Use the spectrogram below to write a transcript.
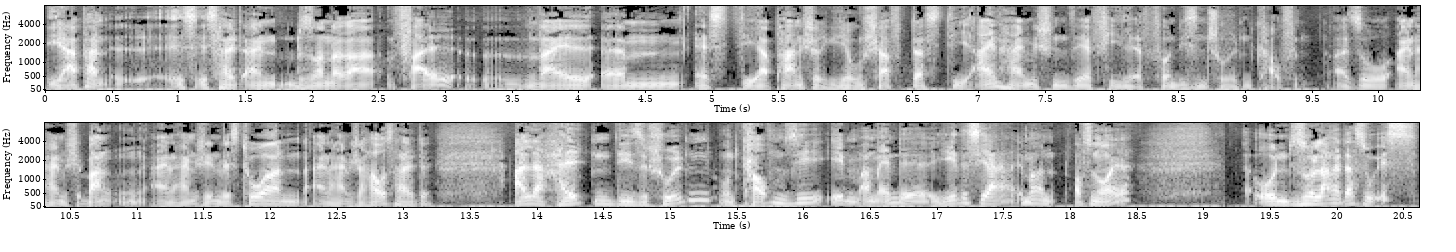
Japan äh, es ist halt ein besonderer Fall, weil ähm, es die japanische Regierung schafft, dass die Einheimischen sehr viele von diesen Schulden kaufen. Also einheimische Banken, einheimische Investoren, einheimische Haushalte, alle halten diese Schulden und kaufen sie eben am Ende jedes Jahr immer aufs Neue. Und solange das so ist,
